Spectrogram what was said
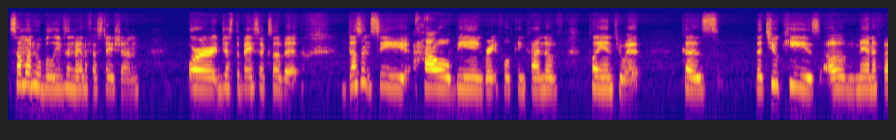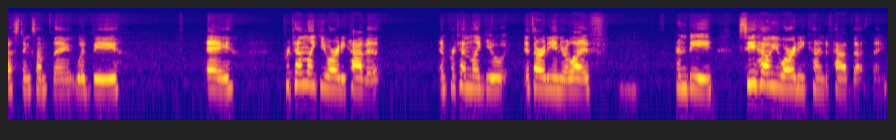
someone who believes in manifestation or just the basics of it doesn't see how being grateful can kind of play into it because the two keys of manifesting something would be a pretend like you already have it and pretend like you it's already in your life and b see how you already kind of have that thing.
